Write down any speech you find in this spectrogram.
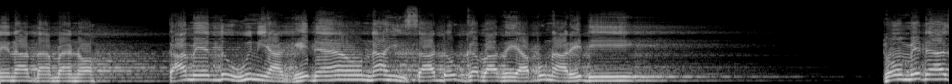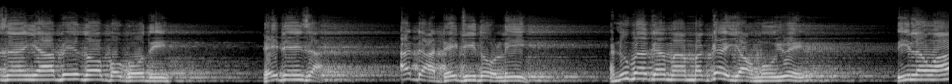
နေနာတံပံတော်ကာမေတုဝိနည်းဂေတံနာဟိသာဒုက္ခပသေယပုဏ္ဏရေတိထိုမေတ္တာဇံရာပေးသောပုဂ္ဂိုလ်သည်ဒိဋ္ဌိဇအတ္တဒိဋ္ဌိတို့လီအနုဘကမမကက်ရောက်မူ၍ သီလဝါ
